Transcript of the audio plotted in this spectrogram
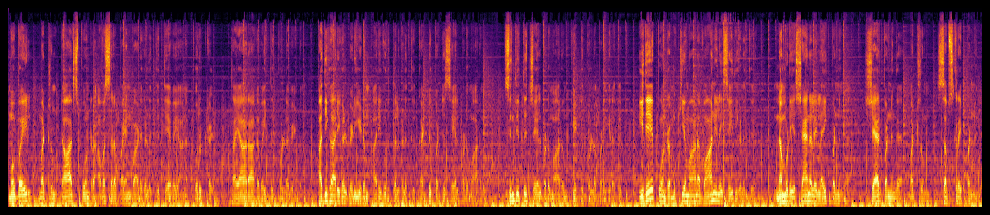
மொபைல் மற்றும் டார்ச் போன்ற அவசர பயன்பாடுகளுக்கு தேவையான பொருட்கள் தயாராக வைத்துக் கொள்ள வேண்டும். அதிகாரிகள் வெளியிடும் அறிவுறுத்தல்களுக்கு கட்டுப்பட்டு செயல்படுமாறும் சிந்தித்து செயல்படுமாறும் கேட்டுக்கொள்ளப்படுகிறது இதே போன்ற முக்கியமான வானிலை செய்திகளுக்கு நம்முடைய சேனலை லைக் பண்ணுங்க ஷேர் பண்ணுங்க மற்றும் சப்ஸ்கிரைப் பண்ணுங்க.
